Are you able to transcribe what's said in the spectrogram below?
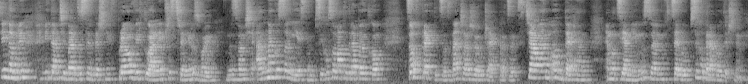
Dzień dobry, witam Cię bardzo serdecznie w Pro Wirtualnej Przestrzeni Rozwoju. Nazywam się Anna Kosol jestem psychosomatoterapeutką, co w praktyce oznacza, że uczę jak pracować z ciałem, oddechem, emocjami i umysłem w celu psychoterapeutycznym.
